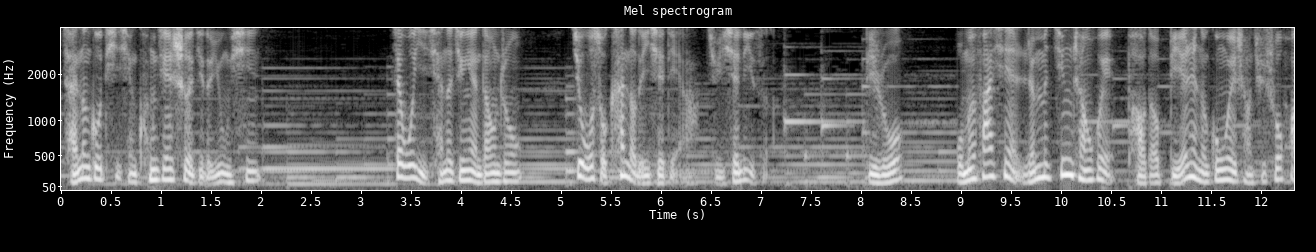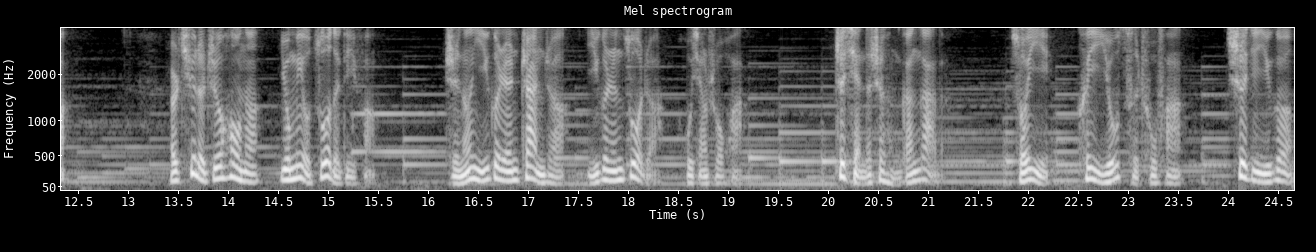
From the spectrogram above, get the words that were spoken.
才能够体现空间设计的用心。在我以前的经验当中，就我所看到的一些点啊，举一些例子。比如，我们发现人们经常会跑到别人的工位上去说话，而去了之后呢，又没有坐的地方，只能一个人站着，一个人坐着互相说话，这显得是很尴尬的。所以。可以由此出发，设计一个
